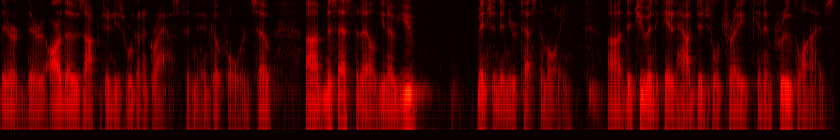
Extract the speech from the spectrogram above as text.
there, there are those opportunities we're going to grasp and, and go forward. So uh, Ms. Espinel, you know, you mentioned in your testimony uh, that you indicated how digital trade can improve lives.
